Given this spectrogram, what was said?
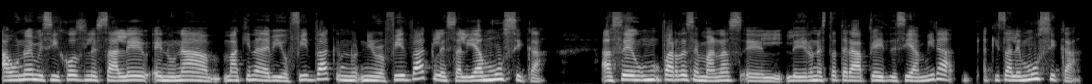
a uno de mis hijos le sale en una máquina de biofeedback, neurofeedback, le salía música. Hace un par de semanas le dieron esta terapia y decía, mira, aquí sale música.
